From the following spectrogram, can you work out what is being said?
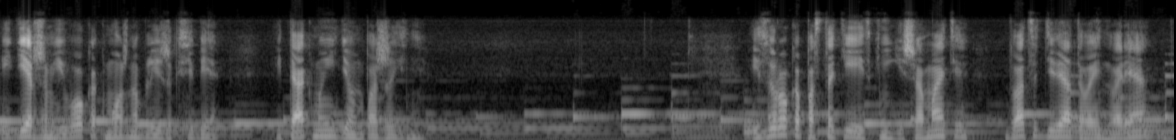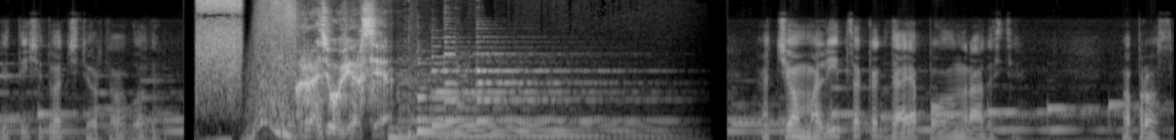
и держим Его как можно ближе к себе. И так мы идем по жизни. Из урока по статье из книги Шамати 29 января 2024 года. Радиоверсия. О чем молиться, когда я полон радости? Вопрос.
